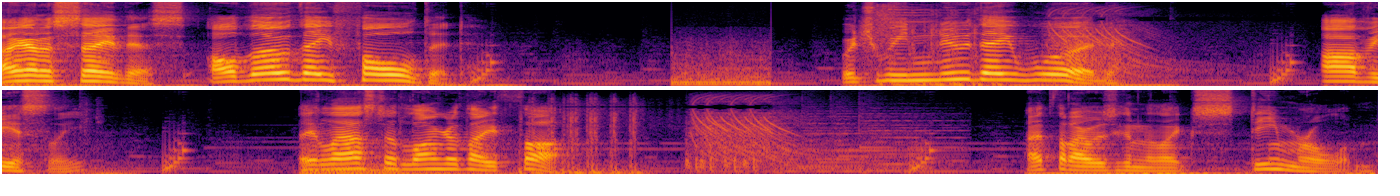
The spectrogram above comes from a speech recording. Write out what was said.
I gotta say this. Although they folded, which we knew they would, obviously, they lasted longer than I thought. I thought I was gonna, like, steamroll them.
